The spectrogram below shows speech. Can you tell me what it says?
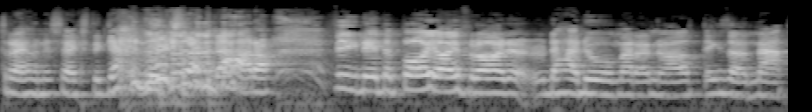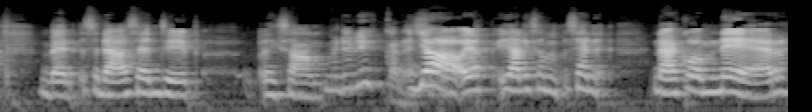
360 kan liksom där och fick lite pojo ifrån det här domaren och allting sånt men sådär och sen typ liksom Men du lyckades. Ja, och jag, jag liksom sen när jag kom ner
